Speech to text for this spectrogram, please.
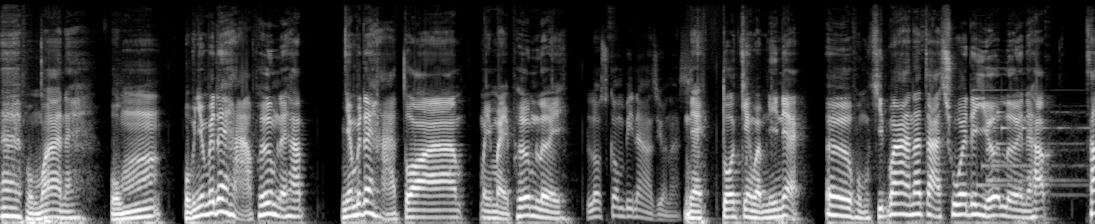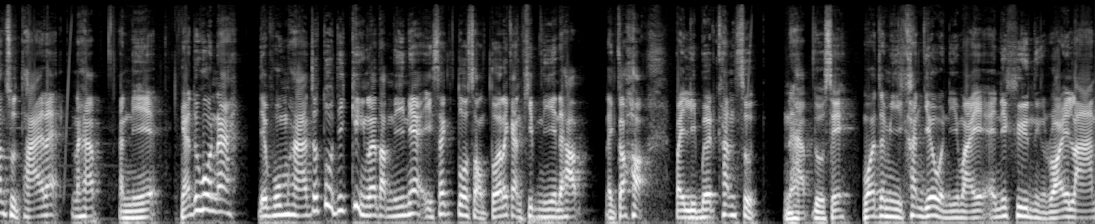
เอ้ยผมว่านะ ผมผมยังไม่ได้หาเพิ่มเลยครับ ยังไม่ได้หาตัวใหม่ๆเพิ่มเลย Los combinaciones. เนี่ยตัวเก่งแบบนี้เนี่ยเออผมคิดว่าน่าจะช่วยได้เยอะเลยนะครับขั้นสุดท้ายแล้วนะครับ อันนี้งั้นทุกคนอะเดี๋ยวผมหาเจ้าตัวที่เก่งระดับนี้เนี่ยอีกสักตัว 2 ตัวแล้วกันคลิปนี้นะครับ แล้วก็ไปรีเบิร์ตขั้นสุดนะครับดูซิว่าจะมีขั้นเยอะกว่านี้ไหมอันนี้คือ 100 ล้าน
